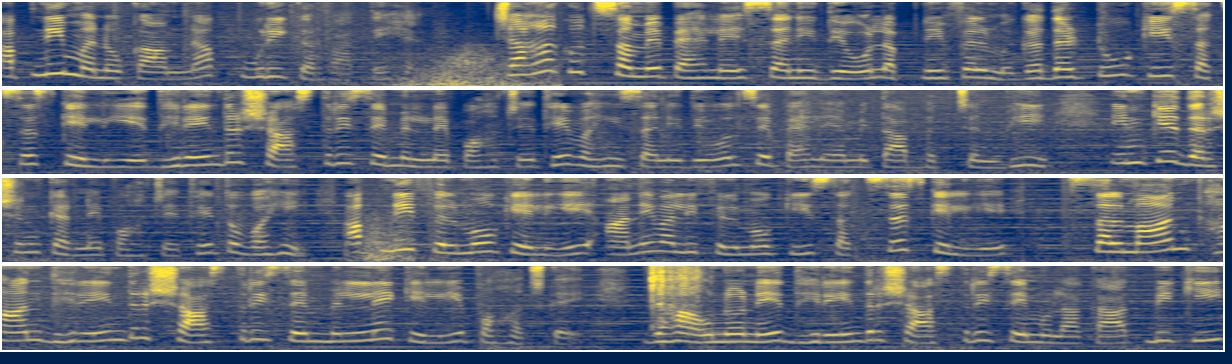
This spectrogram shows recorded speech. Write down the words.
अपनी मनोकामना पूरी करवाते हैं। जहाँ कुछ समय पहले सनी देओल अपनी फ़िल्म गदर टू की सक्सेस के लिए धीरेन्द्र शास्त्री से मिलने पहुँचे थे, वहीं सनी देओल से पहले अमिताभ बच्चन भी इनके दर्शन करने पहुँचे थे। तो वहीं अपनी फ़िल्मों के लिए, आने वाली फ़िल्मों की सक्सेस के लिए सलमान खान धीरेन्द्र शास्त्री से मिलने के लिए पहुँच गए, जहाँ उन्होंने धीरेन्द्र शास्त्री से मुलाकात भी की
